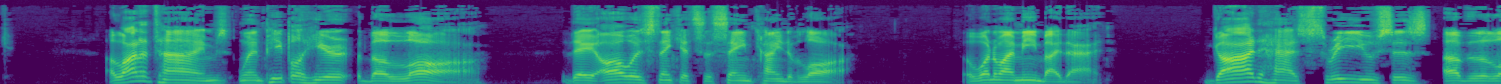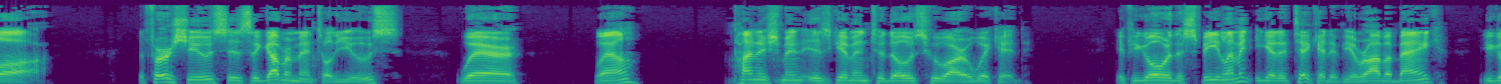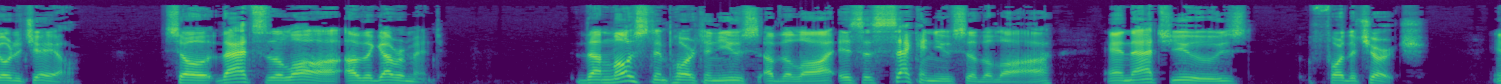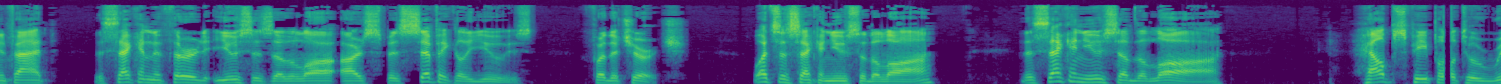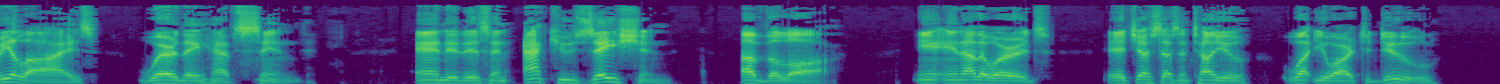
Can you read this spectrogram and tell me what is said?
A lot of times when people hear the law, they always think it's the same kind of law. What do I mean by that? God has three uses of the law. The first use is the governmental use, where, well, punishment is given to those who are wicked. If you go over the speed limit, you get a ticket. If you rob a bank, you go to jail. So that's the law of the government. The most important use of the law is the second use of the law, and that's used for the church. In fact, the second and third uses of the law are specifically used for the church. What's the second use of the law? The second use of the law helps people to realize where they have sinned and it is an accusation of the law. In, in, other words, it just doesn't tell you what you are to do,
